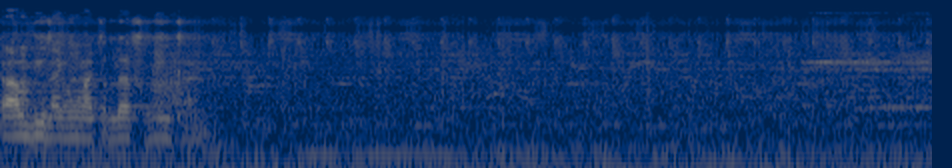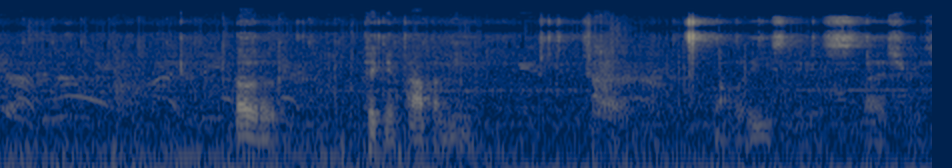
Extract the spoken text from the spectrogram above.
I'm gonna be like on like the left wing kind of. Oh, pick and pop. I mean. Oh, these niggas slashers.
